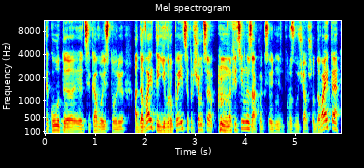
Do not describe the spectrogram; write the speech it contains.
таку от е, цікаву історію. А давайте європейці, причому це офіційний заклик сьогодні прозвучав. Що давайте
